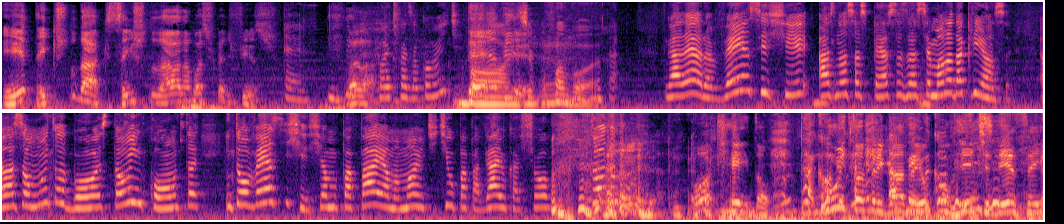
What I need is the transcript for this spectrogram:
e tem que estudar, que sem estudar o negócio fica difícil. É. Vai lá. Pode fazer o convite? Deve. Pode, por favor. Galera, vem assistir as nossas peças da Semana da Criança. Elas são muito boas, estão em conta. Então vem assistir. Chama o papai, a mamãe, o tio, o papagaio, o cachorro, todo mundo. Ok, então. Tá muito obrigado Tá aí o convite, o convite. desse aí.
